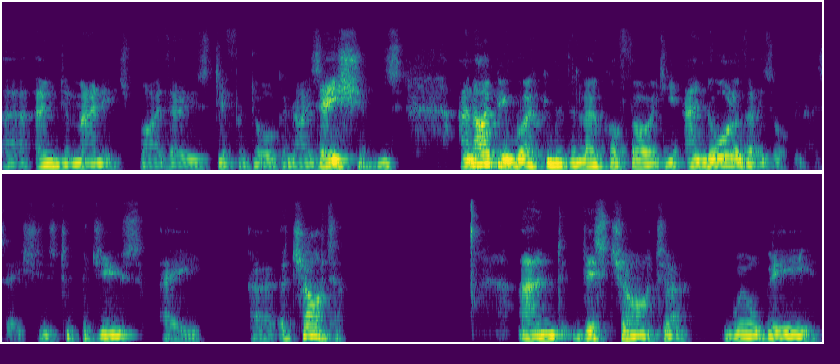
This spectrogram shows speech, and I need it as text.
uh, owned and managed by those different organisations. And I've been working with the local authority and all of those organisations to produce a, uh, a charter. And this charter will be,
